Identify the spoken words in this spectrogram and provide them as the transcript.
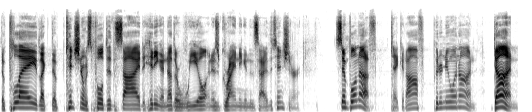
the play, like the tensioner was pulled to the side, hitting another wheel, and it was grinding into the side of the tensioner. Simple enough. Take it off, put a new one on. Done.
